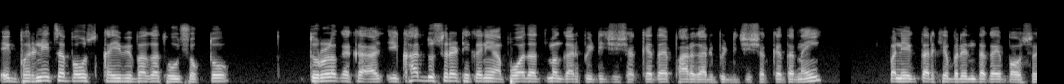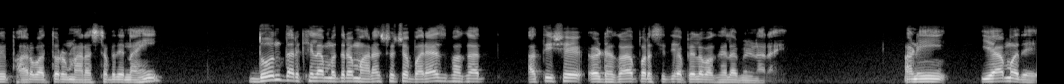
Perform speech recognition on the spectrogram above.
एक भरणीचा पाऊस काही विभागात होऊ शकतो. तुरळक एका एखाद दुसऱ्या ठिकाणी अपवादात्मक गारपिटीची शक्यता आहे फार गारपिटीची शक्यता नाही. पण एक तारखेपर्यंत काही पावसाळी फार वातावरण महाराष्ट्रामध्ये नाही. दोन तारखेला मात्र महाराष्ट्राच्या बऱ्याच भागात अतिशय ढगाळ परिस्थिती आपल्याला बघायला मिळणार आहे. आणि यामध्ये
